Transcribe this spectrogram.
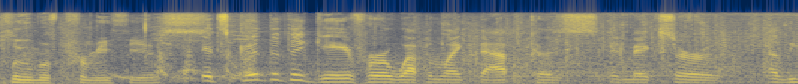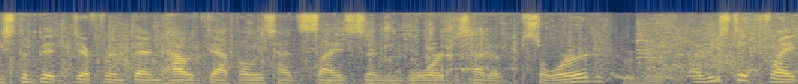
plume of Prometheus. It's good that they gave her a weapon like that because it makes her at least a bit different than how Death always had scythes and War just had a sword. Mm-hmm. At least it's like,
